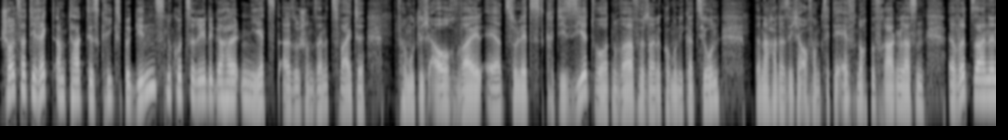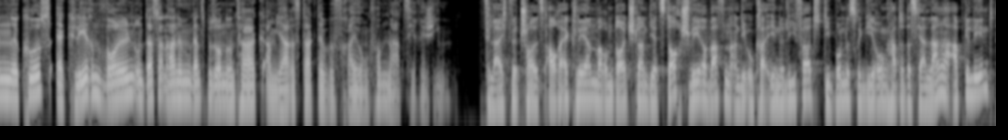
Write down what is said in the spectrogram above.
Scholz hat direkt am Tag des Kriegsbeginns eine kurze Rede gehalten, jetzt also schon seine zweite. Vermutlich auch, weil er zuletzt kritisiert worden war für seine Kommunikation. Danach hat er sich ja auch vom ZDF noch befragen lassen. Er wird seinen äh, Kurs erklären wollen und das an einem ganz besonderen Tag am Jahrestag der Befreiung vom Naziregime. Regime. Vielleicht wird Scholz auch erklären, warum Deutschland jetzt doch schwere Waffen an die Ukraine liefert. Die Bundesregierung hatte das ja lange abgelehnt.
